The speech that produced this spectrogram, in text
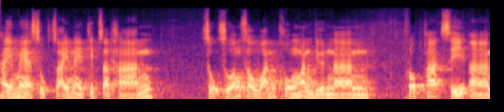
ให้แม่สุขใสในทิพสถาน สุขสวงสวรรค์คงมั่นยืนนาน พบพระศรีอาน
